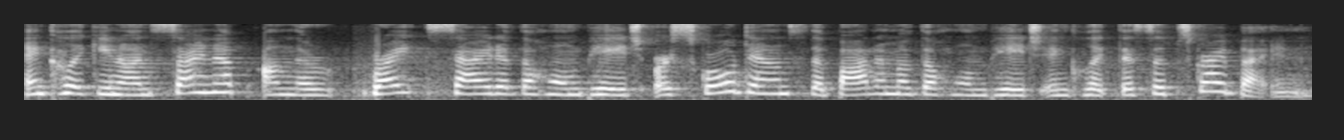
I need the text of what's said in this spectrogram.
and clicking on sign up on the right side of the homepage or scroll down to the bottom of the homepage and click the subscribe button.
